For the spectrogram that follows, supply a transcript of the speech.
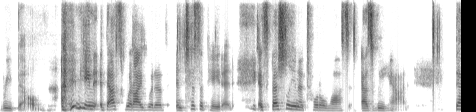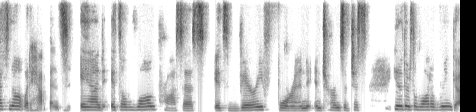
rebuild. I mean, that's what I would have anticipated, especially in a total loss as we had. That's not what happens. And it's a long process. It's very foreign in terms of just, you know, there's a lot of lingo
